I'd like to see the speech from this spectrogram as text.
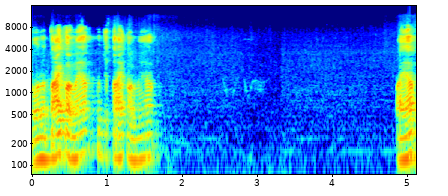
โดนตายก่อนไหมครับ คุณจะตายก่อนไหมครับ ไปครับ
